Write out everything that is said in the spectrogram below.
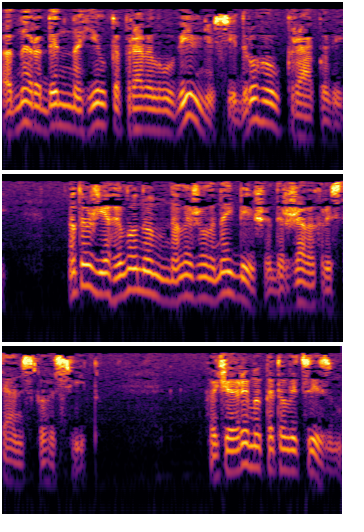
Одна родинна гілка правила у Вільнюсі, друга у Кракові. Отож Ягелонам належала найбільша держава християнського світу. Хоча римокатолицизм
